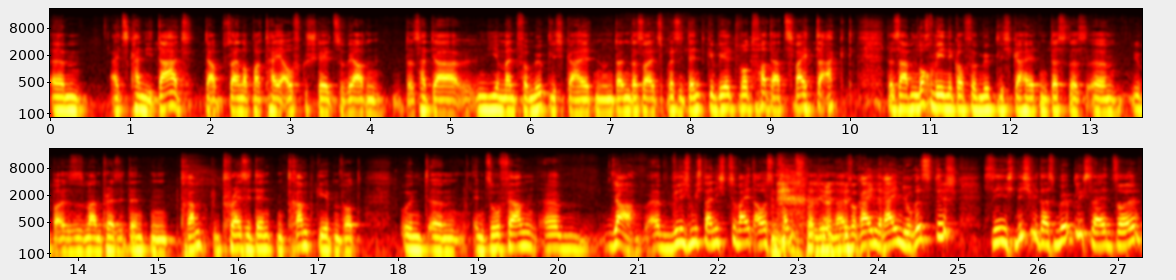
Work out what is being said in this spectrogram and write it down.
ähm, als Kandidat der, seiner Partei aufgestellt zu werden. Das hat ja nie jemand für möglich gehalten. Und dann, dass er als Präsident gewählt wird, war der zweite Akt. Das haben noch weniger für möglich gehalten, dass das ähm, über, dass es mal einen Präsidenten Trump, Präsidenten Trump geben wird. Und ähm, insofern, ähm, ja, will ich mich da nicht zu weit aus dem Fenster lehnen. Also rein, rein juristisch sehe ich nicht, wie das möglich sein soll.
